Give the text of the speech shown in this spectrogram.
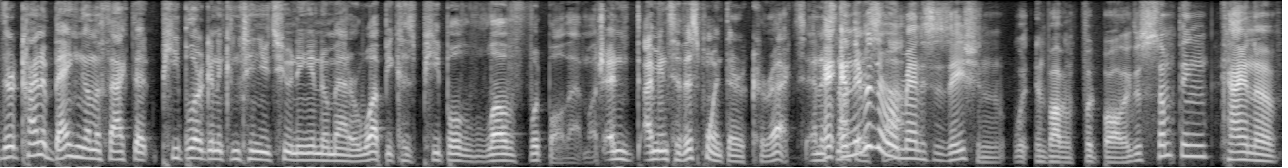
They're kind of banking on the fact that people are going to continue tuning in no matter what because people love football that much. And I mean, to this point, they're correct. And it's and, not and there gonna a romanticization with, involving football. Like there's something kind of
